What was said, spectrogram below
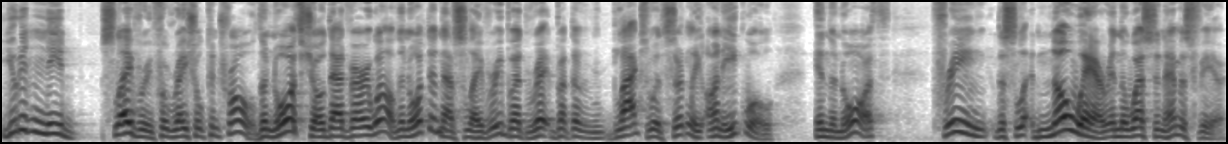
You didn't need slavery for racial control. The North showed that very well. The North didn't have slavery, but, but the blacks were certainly unequal in the North. Freeing the nowhere in the Western Hemisphere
